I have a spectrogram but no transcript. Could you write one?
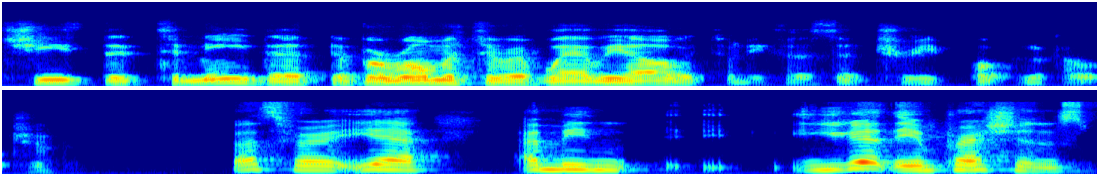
she's the to me the the barometer of where we are with 21st century popular culture. That's very yeah. I mean, you get the impressions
